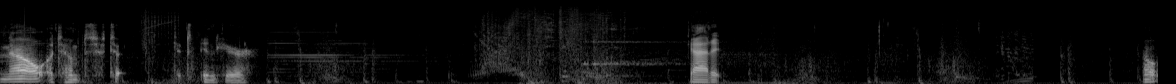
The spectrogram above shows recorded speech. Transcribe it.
Now attempt to get in here. Got it. Oh.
